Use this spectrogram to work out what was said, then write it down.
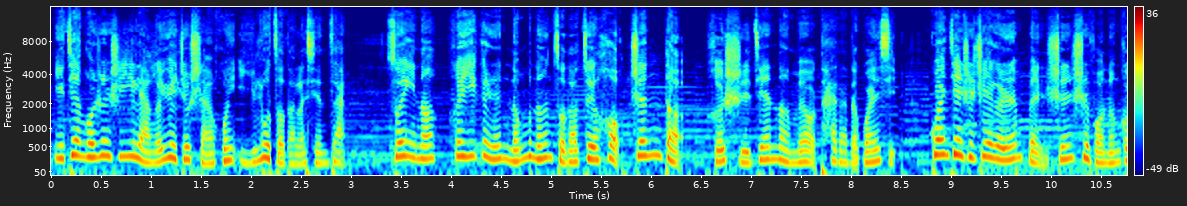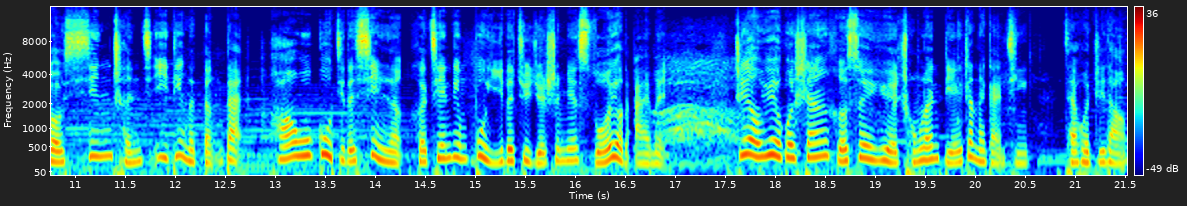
也见过认识一两个月就闪婚，一路走到了现在。所以呢，和一个人能不能走到最后，真的和时间呢没有太大的关系，关键是这个人本身是否能够心沉意定的等待，毫无顾忌的信任和坚定不移的拒绝身边所有的暧昧。只有越过山河岁月，重峦叠嶂的感情，才会知道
